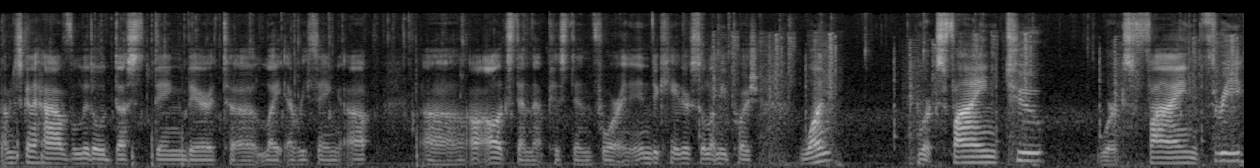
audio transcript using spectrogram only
I'm just going to have a little dust thing there to light everything up. Uh, I'll, I'll extend that piston for an indicator, so let me push 1, works fine, 2, works fine, 3,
